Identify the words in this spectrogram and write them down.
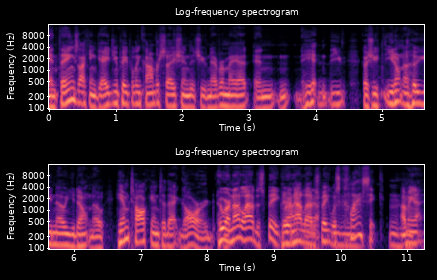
and things like engaging people in conversation that you've never met, and he because you you don't know who you know, you don't know him talking to that guard Who are not allowed to speak. who are not allowed to speak was classic. I mean, I-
